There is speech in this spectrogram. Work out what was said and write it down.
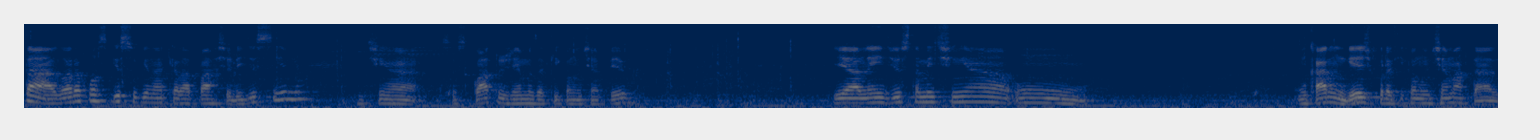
Tá, agora eu consegui subir naquela parte ali de cima. Tinha essas quatro gemas aqui que eu não tinha pego. E além disso também tinha um um caranguejo por aqui que eu não tinha matado.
